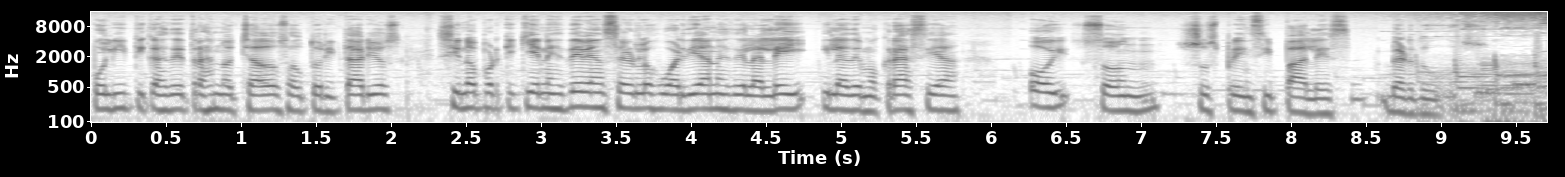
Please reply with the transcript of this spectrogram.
políticas de trasnochados autoritarios, sino porque quienes deben ser los guardianes de la ley y la democracia hoy son sus principales verdugos.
